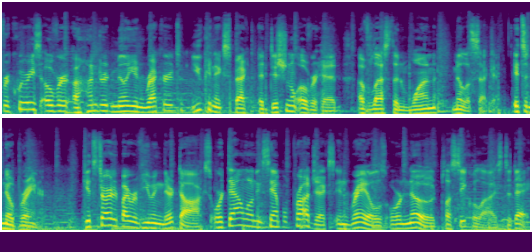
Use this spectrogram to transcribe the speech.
For queries over 100 million records, you can expect additional overhead of less than one millisecond. It's a no brainer. Get started by reviewing their docs or downloading sample projects in Rails or Node plus Sequelize today.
